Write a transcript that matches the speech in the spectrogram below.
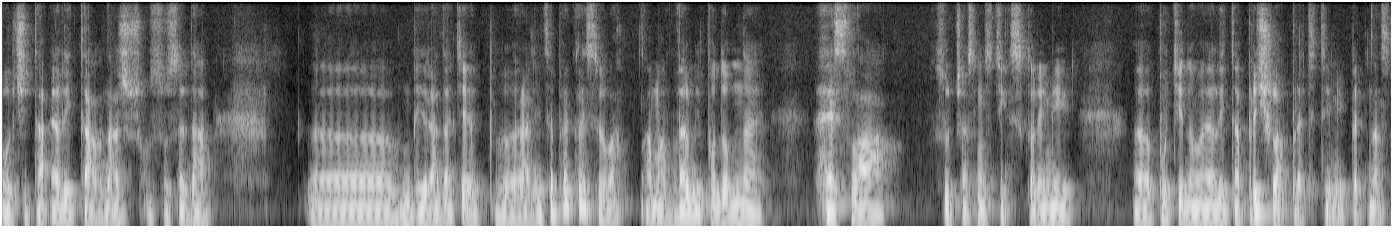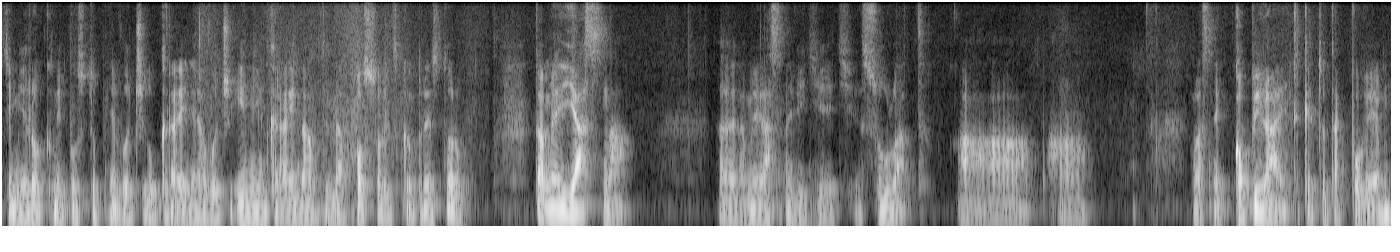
určitá elita nášho suseda eh, by rada tie hranice prekreslila. A má veľmi podobné heslá v súčasnosti, s ktorými Putinová elita prišla pred tými 15 rokmi postupne voči Ukrajine a voči iným krajinám, teda postsovietského priestoru. Tam je jasná, tam je jasné vidieť súlad a, a vlastne copyright, keď to tak poviem. E,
